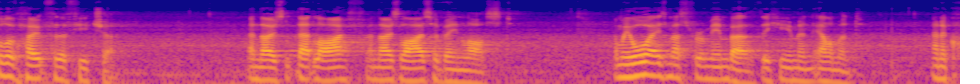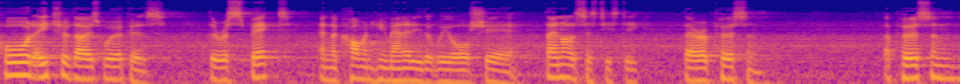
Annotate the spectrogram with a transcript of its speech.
full of hope for the future. And those, that life and those lives have been lost. And we always must remember the human element and accord each of those workers the respect and the common humanity that we all share. They're not a statistic, they're a person. A person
